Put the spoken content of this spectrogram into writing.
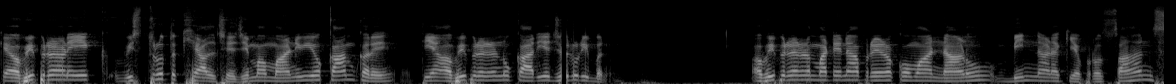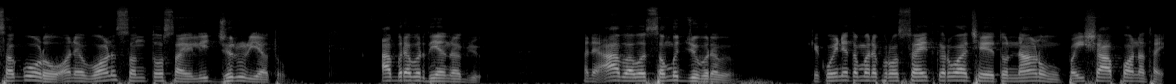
કે અભિપ્રેરણ એક વિસ્તૃત ખ્યાલ છે, જેમાં માનવીઓ કામ કરે, ત્યાં અભિપ્રેરણનું કાર્ય જરૂરી બને. અભિપ્રેરણ માટેના પ્રેરકોમાં નાણું, બિન નાણાકીય પ્રોત્સાહન, સગવડો અને વણ સંતોષાયેલી જરૂરિયાતો. આ બરાબર ધ્યાન રાખજો. અને આ બાબત સમજજો બરાબર. કે કોઈને તમારે પ્રોત્સાહિત કરવા છે તો નાણું, પૈસા આપવાના થાય.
